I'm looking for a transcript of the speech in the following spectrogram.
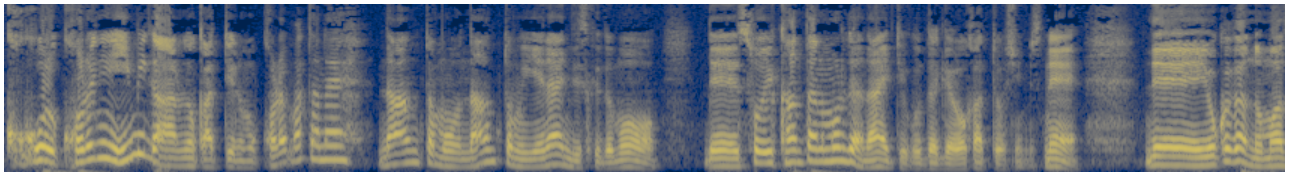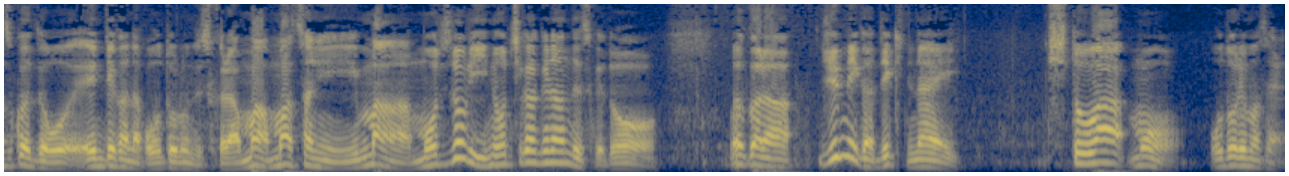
ここ、これに意味があるのかっていうのも、これまたね、なんとも、なんとも言えないんですけども、で、そういう簡単なものではないということだけ分かってほしいんですね。で、4日間のまずこで炎天下なんか踊るんですから、まあ、まさに、まあ、文字通り命がけなんですけど、だから、準備ができてない人はもう踊れません。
